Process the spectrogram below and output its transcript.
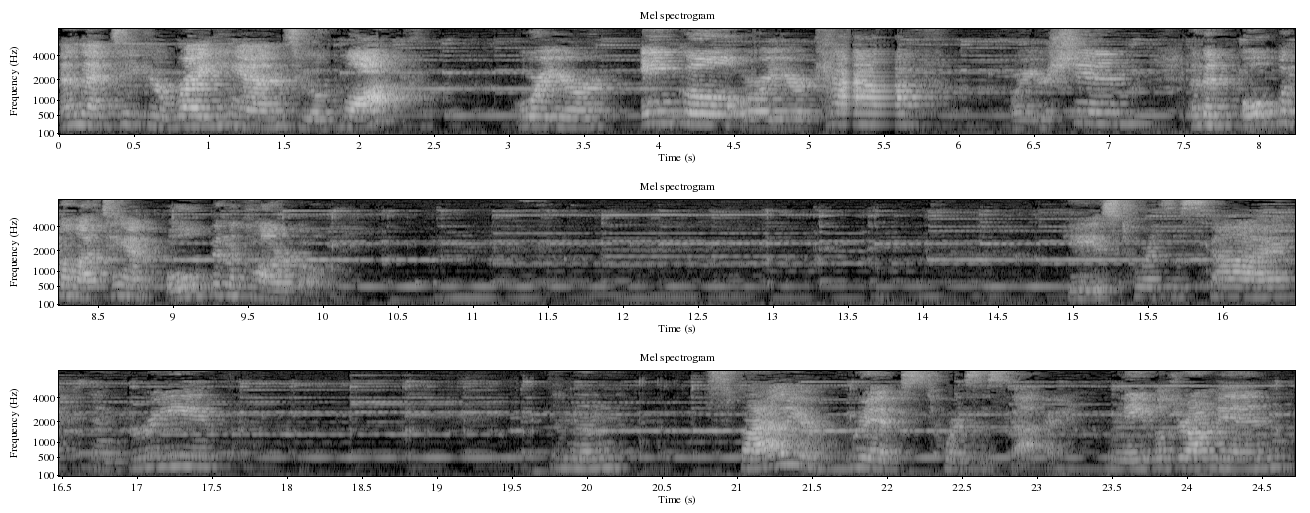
and then take your right hand to a block, or your ankle, or your calf, or your shin, and then open the left hand, open the collarbone. Gaze towards the sky and breathe. And then Spiral your ribs towards the sky. Navel drawn in.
